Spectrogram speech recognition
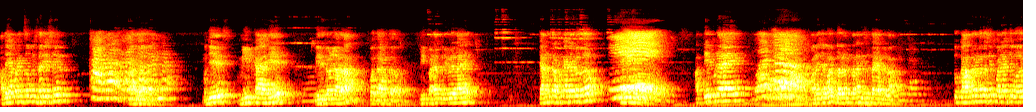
आता या पाण्याची चव कशी झाली असेल? म्हणजेच मीठ काय आहे? विरघळणारा पदार्थ. मीठ पाण्यात विरघळलेला आहे. त्यानंतर आपण काय टाकलं होतं? ते पुढे आहे? पाण्याच्या वर तरंगताना दिसत आहे आपल्याला. तो का तरंगत असेल पाण्याच्या वर?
